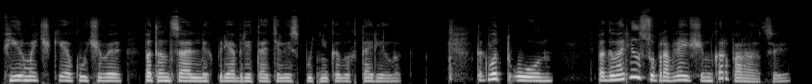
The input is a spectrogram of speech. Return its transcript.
фирмочке, окучивая потенциальных приобретателей спутниковых тарелок. Так вот он поговорил с управляющим корпорацией,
